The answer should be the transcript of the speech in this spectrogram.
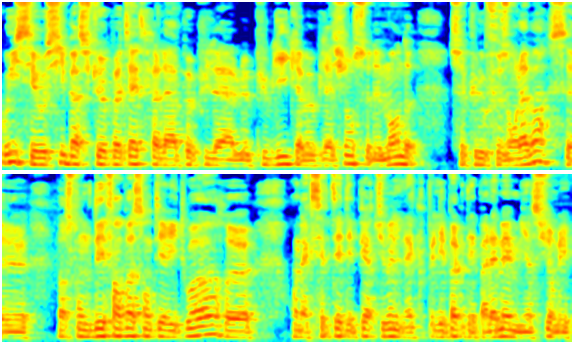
Oui, c'est aussi parce que peut-être la popula- le public, la population se demande ce que nous faisons là-bas. Lorsqu'on ne défend pas son territoire, euh, on acceptait des pertes humaines. L'époque n'était pas la même, bien sûr, mais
